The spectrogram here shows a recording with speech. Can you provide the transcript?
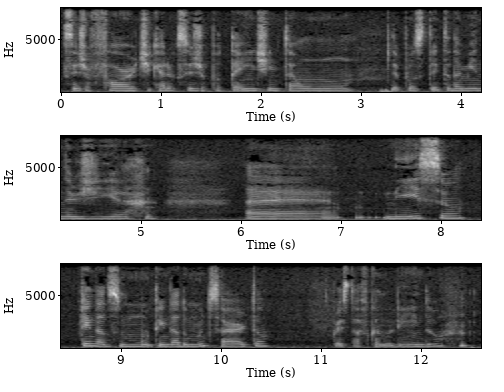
que seja forte, quero que seja potente, então depositei toda a minha energia é, nisso. Tem dado, tem dado muito certo, pois tá ficando lindo.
